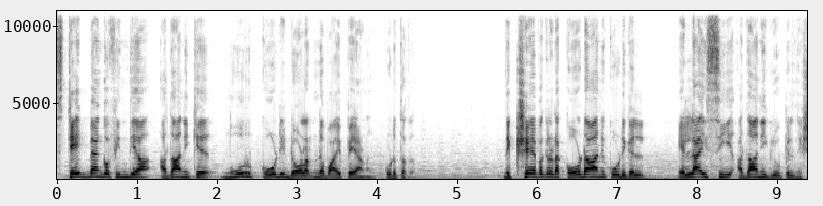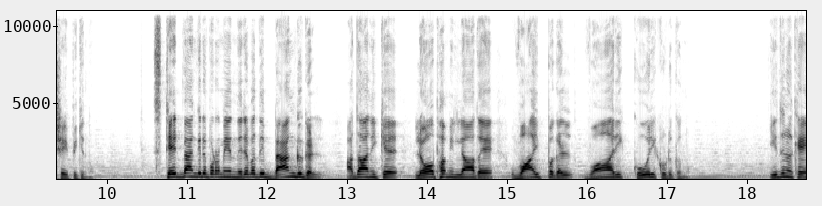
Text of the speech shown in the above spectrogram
സ്റ്റേറ്റ് ബാങ്ക് ഓഫ് ഇന്ത്യ അദാനിക്ക് നൂറ് കോടി ഡോളറിന്റെ വായ്പയാണ് കൊടുത്തത്. നിക്ഷേപകരുടെ കോടാനുകോടികൾ എൽ ഐ സി അദാനി ഗ്രൂപ്പിൽ നിക്ഷേപിക്കുന്നു. സ്റ്റേറ്റ് ബാങ്കിന് പുറമെ നിരവധി ബാങ്കുകൾ അദാനിക്ക് ലോഭമില്ലാതെ വായ്പകൾ വാരി കോരിക്കൊടുക്കുന്നു ഇതിനൊക്കെ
